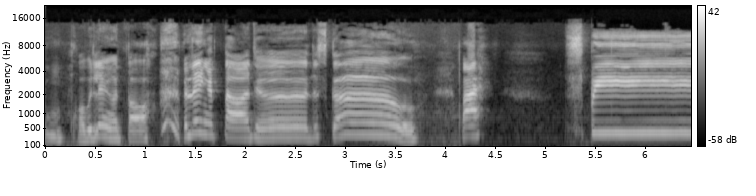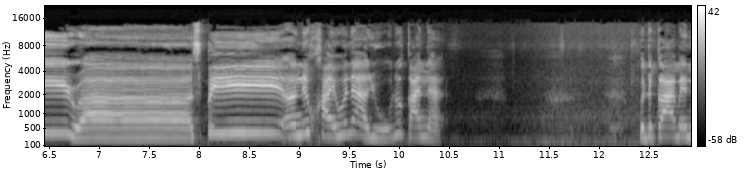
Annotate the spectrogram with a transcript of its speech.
มขอไปเล่นกันต่อไปเล่นกันต่อเถอ let's go ไปสปีราสปีอันนี้ใครวะเนี่ยอยู่ด้วยกันเนี่ยกูจกายเป็น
